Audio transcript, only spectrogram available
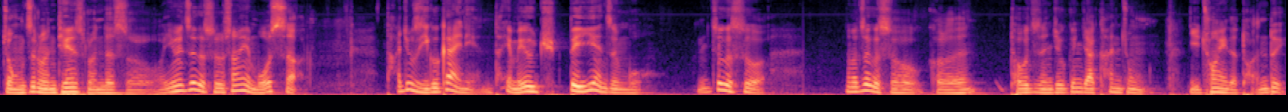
种子轮、天使轮的时候，因为这个时候商业模式啊，它就是一个概念，它也没有去被验证过，你这个时候。那么这个时候，可能投资人就更加看重你创业的团队。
